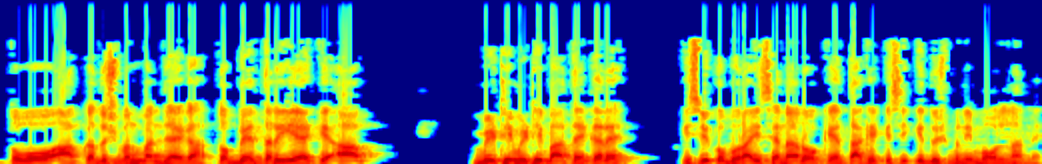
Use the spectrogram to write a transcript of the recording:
تو وہ آپ کا دشمن بن جائے گا۔ تو بہتر یہ ہے کہ آپ میٹھی میٹھی باتیں کریں، کسی کو برائی سے نہ روکیں تاکہ کسی کی دشمنی مول نہ لیں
